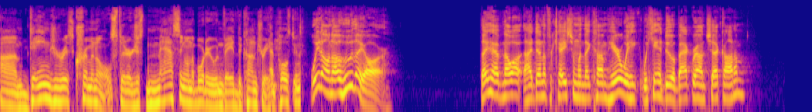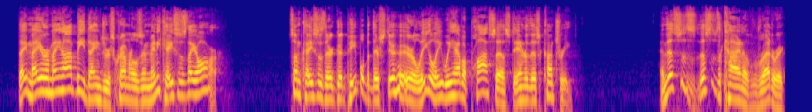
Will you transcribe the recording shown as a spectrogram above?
um, dangerous criminals that are just massing on the border to invade the country. And do. We don't know who they are. They have no identification when they come here. We we can't do a background check on them. They may or may not be dangerous criminals. In many cases, they are. Some cases they're good people, but they're still here illegally. We have a process to enter this country. And this is this is the kind of rhetoric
